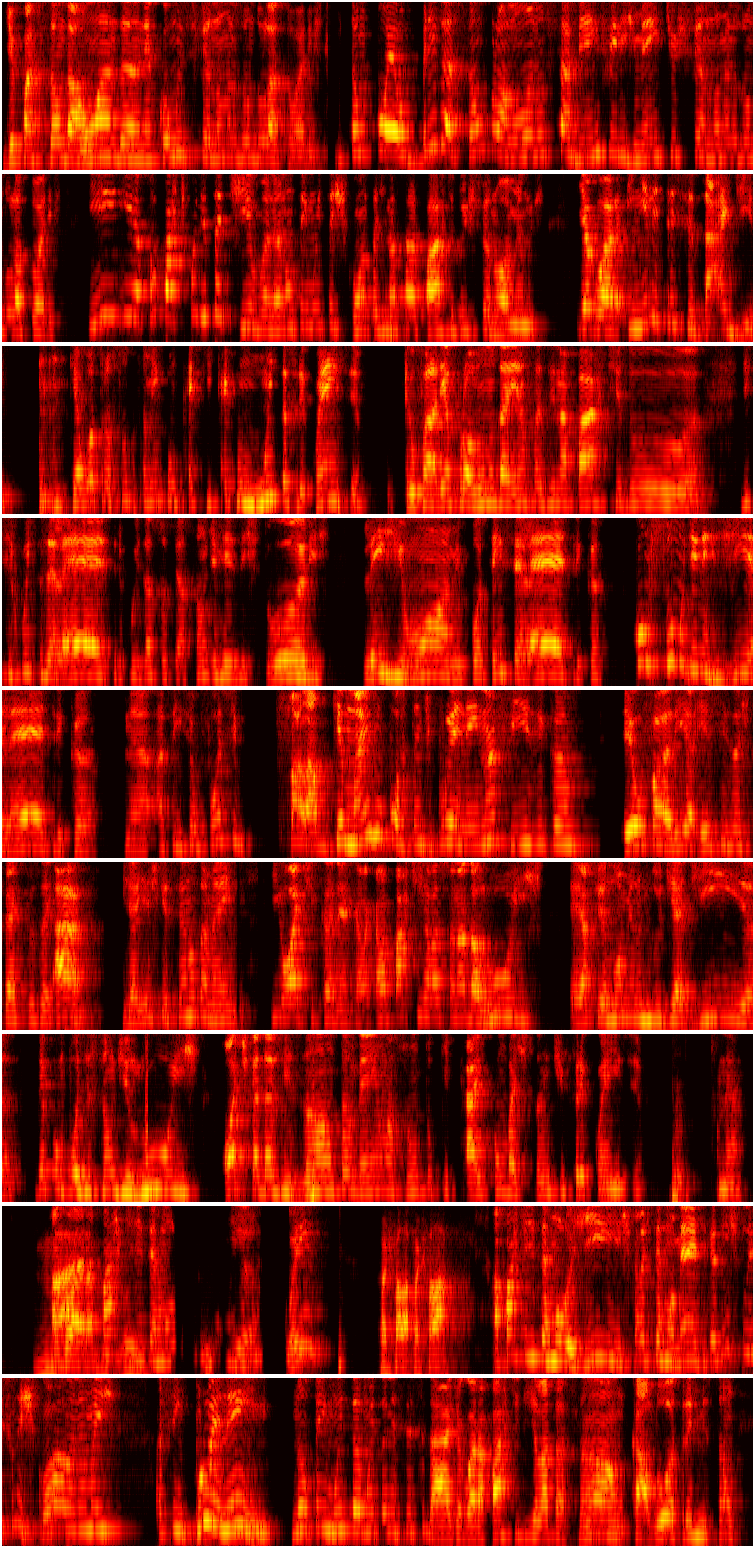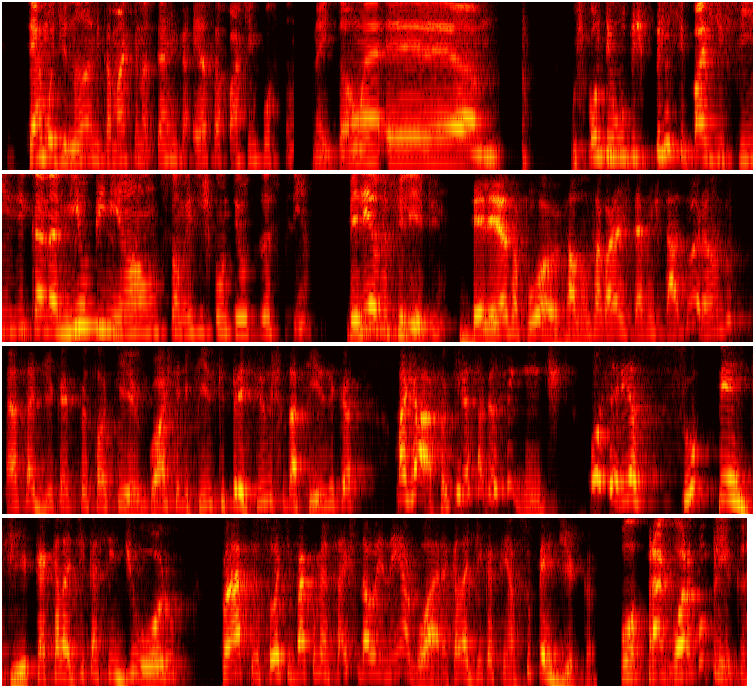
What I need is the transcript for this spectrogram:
de equação da onda, né, como os fenômenos ondulatórios. Então, pô, é obrigação para o aluno saber, infelizmente, os fenômenos ondulatórios. E, e a sua parte qualitativa, né? Não tem muitas contas nessa parte dos fenômenos. E agora, em eletricidade, que é outro assunto também que cai com muita frequência, eu falaria para o aluno dar ênfase na parte do, de circuitos elétricos, associação de resistores, leis de Ohm, potência elétrica, consumo de energia elétrica. Né? Assim, se eu fosse falar o que é mais importante para o Enem na física, eu falaria esses aspectos aí. Ah, já ia esquecendo também. E ótica, né? Aquela, aquela parte relacionada à luz, é, a fenômenos do dia a dia, decomposição de luz, ótica da visão, também é um assunto que cai com bastante frequência. Né? Agora, a parte de termologia. Oi? Pode falar, pode falar. A parte de termologia, escalas termométricas, a gente estuda isso na escola, né? Mas, assim, para o Enem, não tem muita, muita necessidade. Agora, a parte de dilatação, calor, transmissão, termodinâmica, máquina térmica, essa parte é importante. Né? Então, é, é, os conteúdos principais de física, na minha opinião, são esses conteúdos assim. Beleza, Felipe? Beleza, pô. Os alunos agora devem estar adorando essa dica aí pro pessoal que gosta de física e precisa estudar física. Mas, Rafa, eu queria saber o seguinte: qual seria a super dica, aquela dica assim de ouro para a pessoa que vai começar a estudar o Enem agora. Aquela dica assim, a super dica. Pô, para agora complica.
